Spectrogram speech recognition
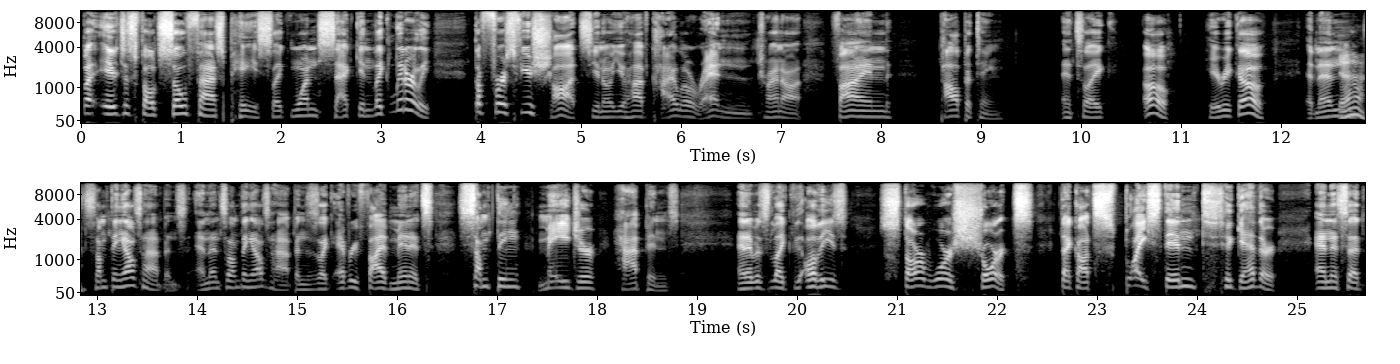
But it just felt so fast paced. Like one second, like literally, the first few shots. You know, you have Kylo Ren trying to find Palpatine. And it's like, oh, here we go. And then Yeah. something else happens. And then something else happens. It's like every five minutes, something major happens. And it was like all these Star Wars shorts that got spliced in together. And it said,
